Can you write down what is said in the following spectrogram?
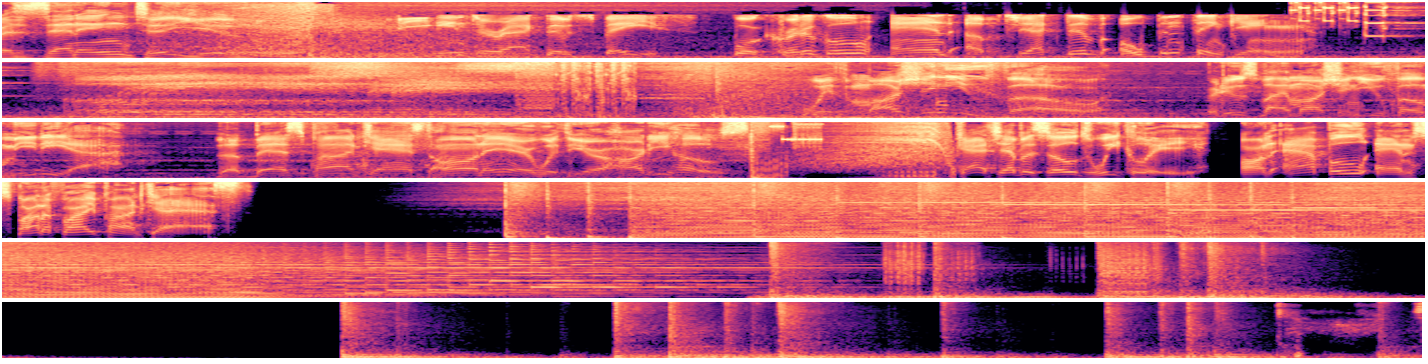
Presenting to you the interactive space for critical and objective open thinking. with Martian UFO. Produced by Martian UFO Media. The best podcast on air with your hearty host. Catch episodes weekly on Apple and Spotify podcasts.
